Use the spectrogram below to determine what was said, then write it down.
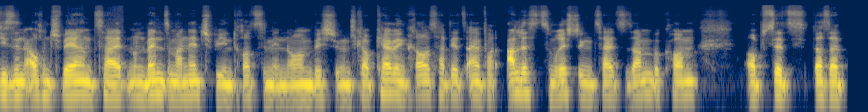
die sind auch in schweren Zeiten und wenn sie mal nicht spielen, trotzdem enorm wichtig. Und ich glaube, Kevin Kraus hat jetzt einfach alles zum richtigen Zeit zusammenbekommen. Ob's jetzt dass er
